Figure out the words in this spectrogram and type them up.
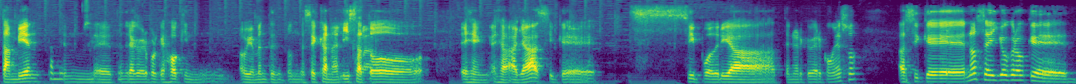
también, también sí. tendría que ver porque Hawking, obviamente, donde se canaliza claro. todo es, en, es, allá, así que sí podría tener que ver con eso. Así que, no sé, yo creo que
